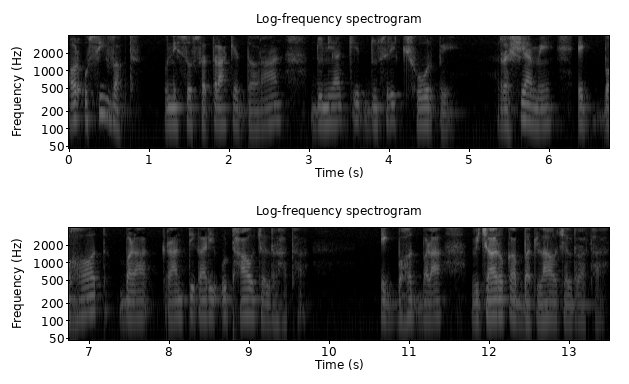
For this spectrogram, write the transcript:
और उसी वक्त 1917 के दौरान दुनिया के दूसरे छोर पे रशिया में एक बहुत बड़ा क्रांतिकारी उठाव चल रहा था। एक बहुत बड़ा विचारों का बदलाव चल रहा था,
